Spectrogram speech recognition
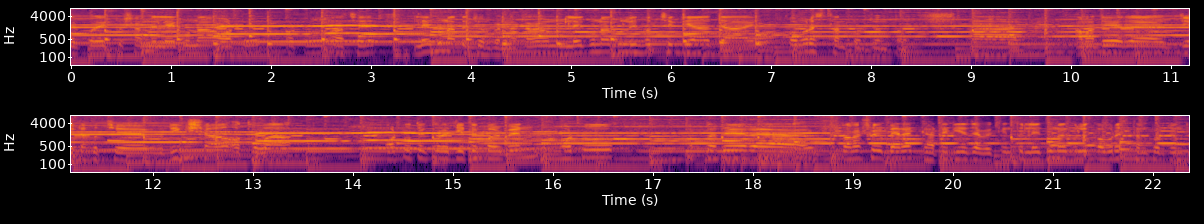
এরপরে একটু সামনে লেগুনা অটো অটো আছে। লেগুনাতে চড়বেন না, কারণ লেগুনাগুলি হচ্ছে গিয়া যায় কবরস্থান পর্যন্ত। আমাদের যেটা হচ্ছে রিক্সা অথবা অটোতে করে যেতে পারবেন। অটো আপনাদের সরাসরি ব্যারাক ঘাটে নিয়ে যাবে, কিন্তু লেগুনাগুলি কবরস্থান পর্যন্ত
